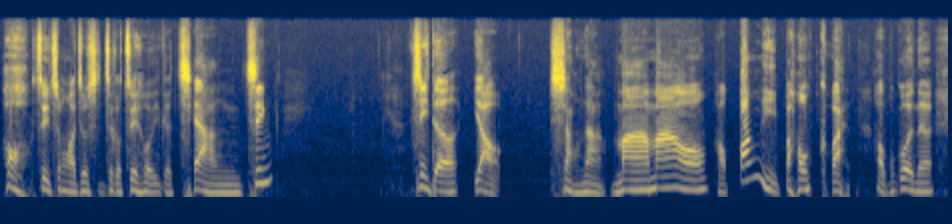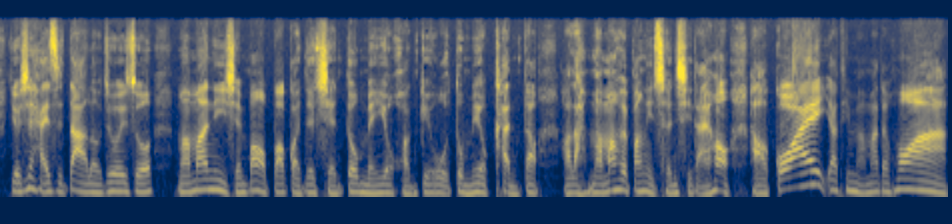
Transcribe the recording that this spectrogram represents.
哦，最重要就是这个最后一个奖金，记得要。笑纳妈妈哦，好，帮你保管。好，不过呢，有些孩子大了，就会说：“妈妈，你以前帮我保管的钱都没有还给我，都没有看到。”好了，妈妈会帮你存起来哈。好，乖，要听妈妈的话。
